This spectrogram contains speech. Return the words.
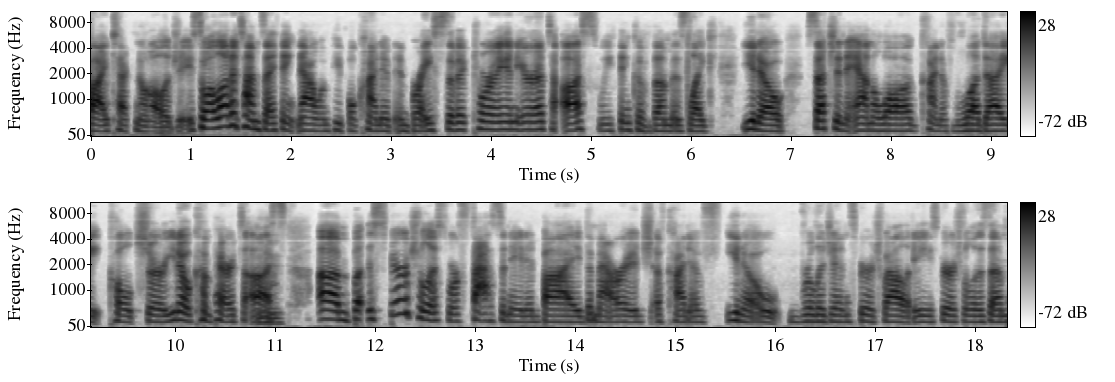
by technology. So a lot of times I think now when people kind of embrace the Victorian era to us, we think of them as like, you know, such an analog kind of Luddite culture, you know, compared to us. Um, but the spiritualists were fascinated by the marriage of kind of, you know, religion, spirituality, spiritualism,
